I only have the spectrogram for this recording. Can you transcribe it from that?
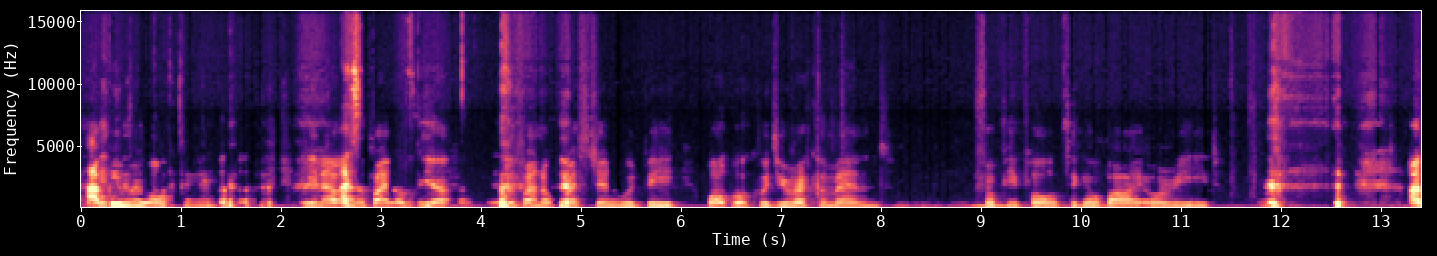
Happy Day. you know, and the final yeah. The final question would be what book would you recommend for people to go buy or read? Uh,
